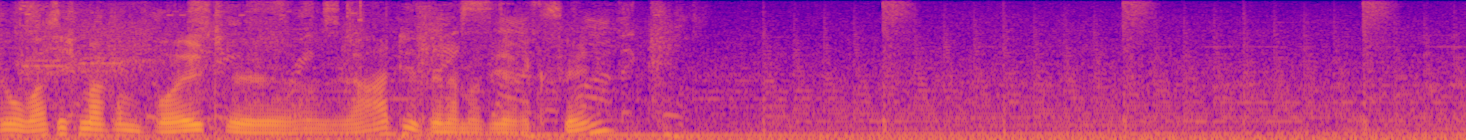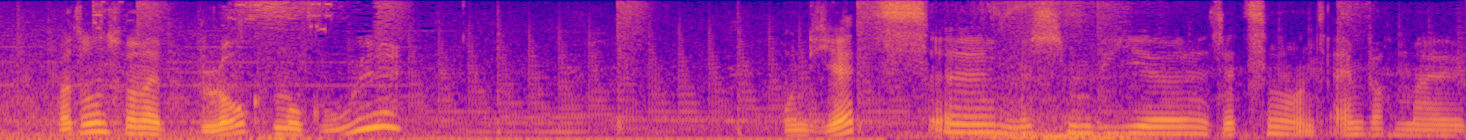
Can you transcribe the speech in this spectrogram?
So, was ich machen wollte. Radiosender mal wieder wechseln. Versuchen wir mal Broke Mogul. Und jetzt äh, müssen wir, setzen wir uns einfach mal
